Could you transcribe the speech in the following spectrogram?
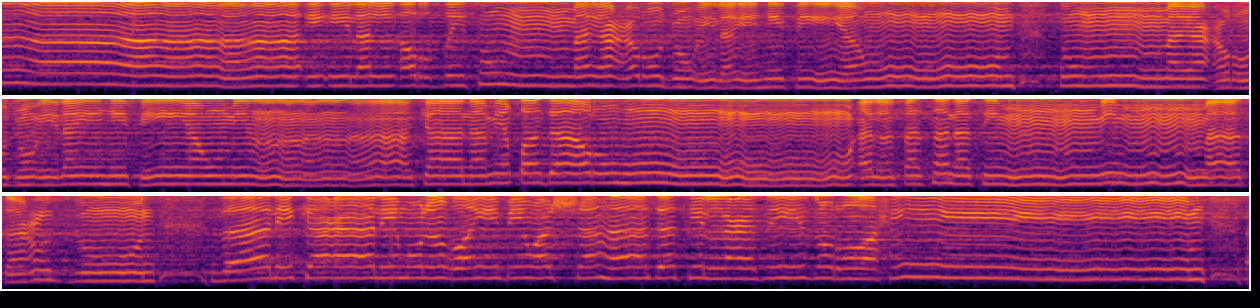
إلى الأرض ثم يعرج إليه في يوم ثم يعرج إليه في يوم كان مقداره ألف سنة مما تعدون. ذلك عالم الغيب والشهادة العزيز الرحيم.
